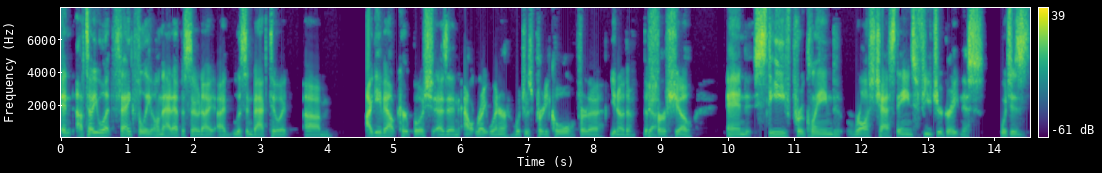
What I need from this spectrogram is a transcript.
And I'll tell you what. Thankfully, on that episode, I, I listened back to it. Um, I gave out Kurt Busch as an outright winner, which was pretty cool for the you know the the Yeah. first show. And Steve proclaimed Ross Chastain's future greatness, which is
